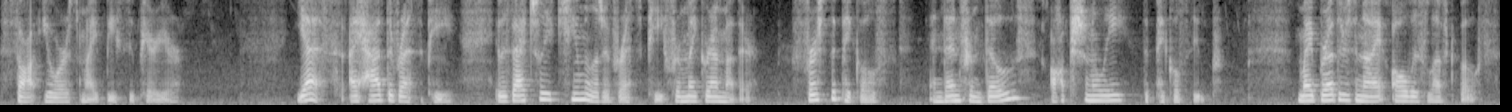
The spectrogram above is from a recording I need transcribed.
Thought yours might be superior. Yes, I had the recipe. It was actually a cumulative recipe from my grandmother. First the pickles, and then from those, optionally, the pickle soup. My brothers and I always loved both.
